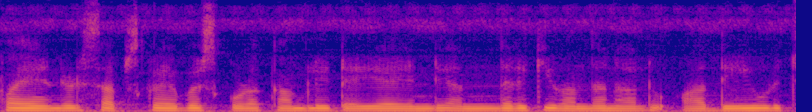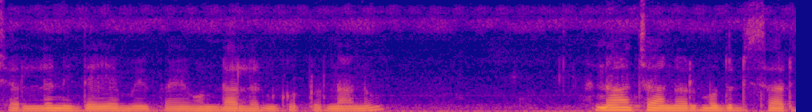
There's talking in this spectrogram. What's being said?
ఫైవ్ హండ్రెడ్ సబ్స్క్రైబర్స్ కూడా కంప్లీట్ అయ్యాయండి. అందరికీ వందనాలు. ఆ దేవుడి చల్లని దయ మీపై ఉండాలనుకుంటున్నాను. నా ఛానల్ మొదటిసారి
